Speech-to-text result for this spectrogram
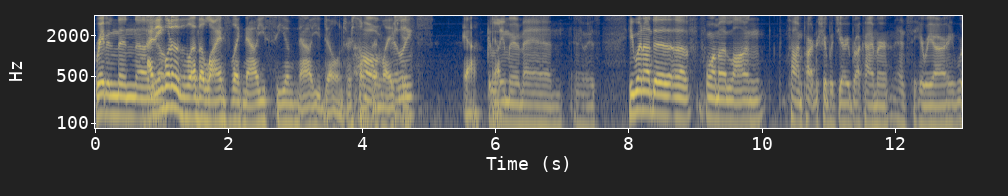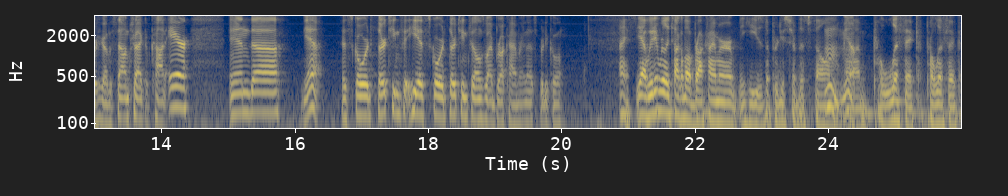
Rabin then. Uh, I think know, one of the, the lines like "Now you see him, now you don't" or something like really? it's yeah. yeah. Glimmer Man. Anyways, he went on to uh, form a long time partnership with Jerry Bruckheimer, and so here we are. He worked on the soundtrack of Con Air, and uh, yeah, has scored thirteen. fi- He has scored thirteen films by Bruckheimer. That's pretty cool. Nice. Yeah, we didn't really talk about Bruckheimer. He's the producer of this film. Mm, yeah. um, prolific, prolific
